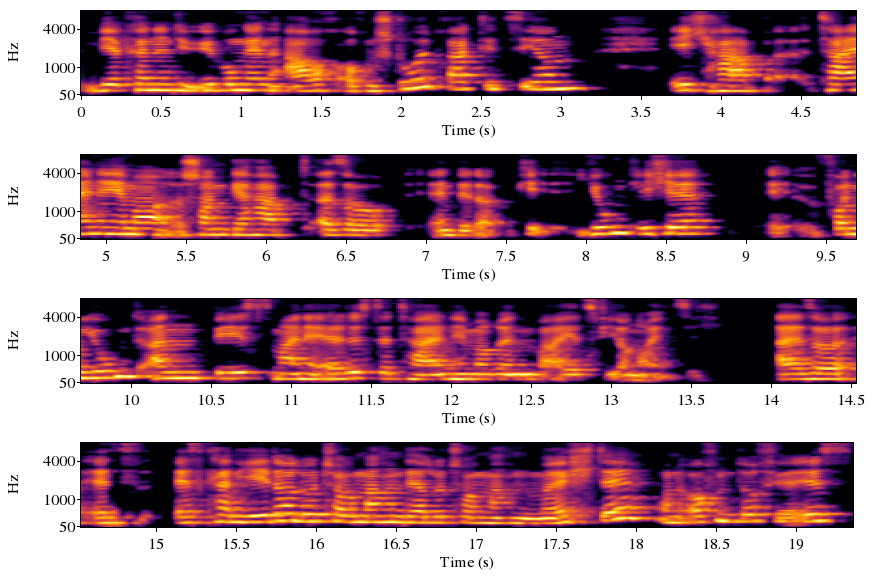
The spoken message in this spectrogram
Wir können die Übungen auch auf dem Stuhl praktizieren. Ich habe Teilnehmer schon gehabt, also entweder Jugendliche äh, von Jugend an bis meine älteste Teilnehmerin war jetzt 94. Also es, es kann jeder Lujong machen, der Lujong machen möchte und offen dafür ist.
